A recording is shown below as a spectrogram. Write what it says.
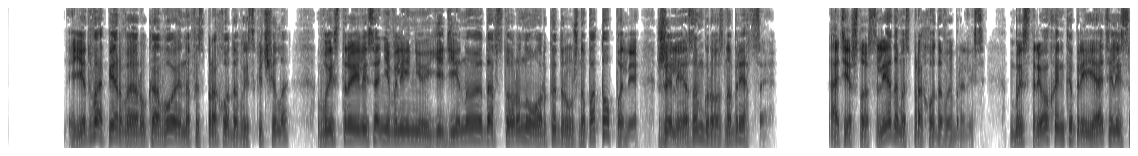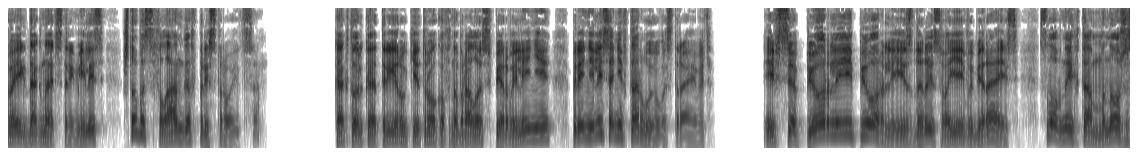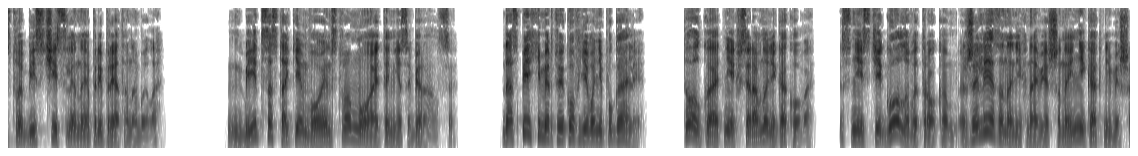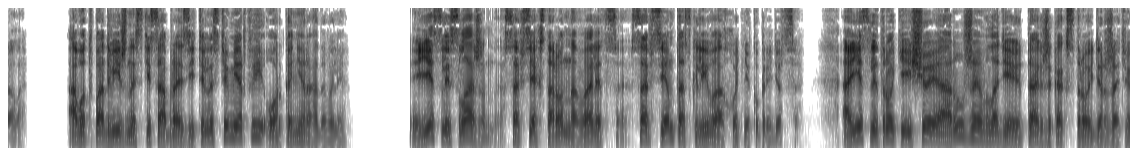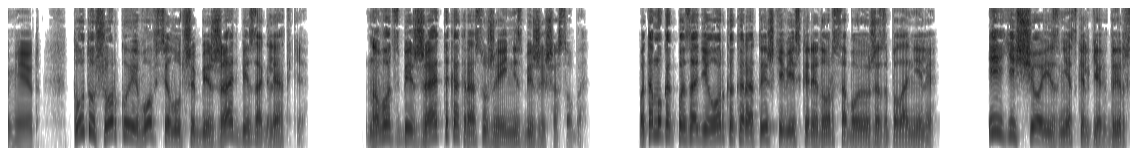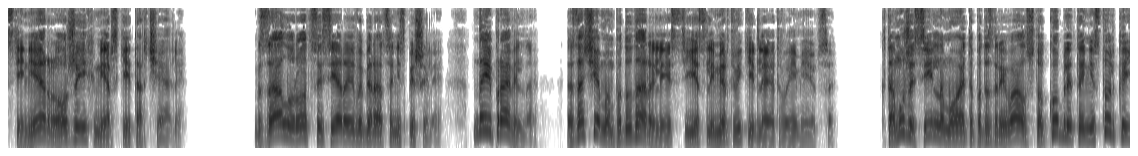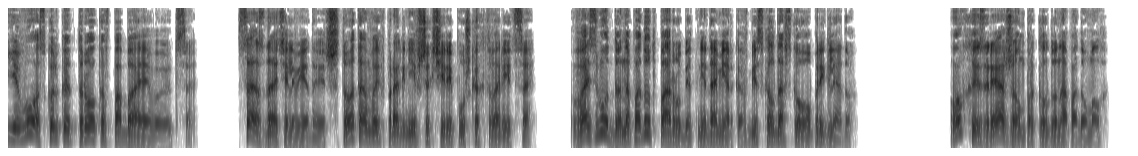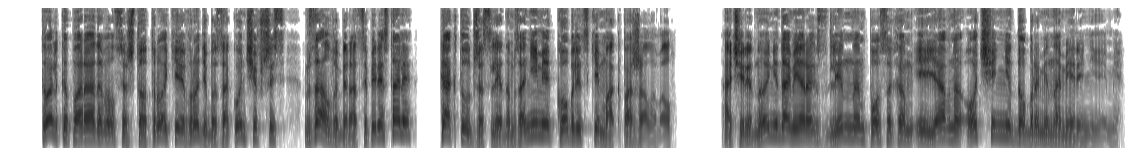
Едва первая рука воинов из прохода выскочила, выстроились они в линию единую, да в сторону орка дружно потопали, железом грозно бряцая. А те, что следом из прохода выбрались, быстрехонько приятелей своих догнать стремились, чтобы с флангов пристроиться. Как только три руки троков набралось в первой линии, принялись они вторую выстраивать. И все перли и перли, из дыры своей выбираясь, словно их там множество бесчисленное припрятано было. Биться с таким воинством Муайта не собирался. Доспехи мертвяков его не пугали. Толку от них все равно никакого. Снести головы троком, железо на них навешанное никак не мешало. А вот подвижность и сообразительностью мертвые орка не радовали. Если слаженно, со всех сторон навалится, совсем тоскливо охотнику придется. А если троки еще и оружием владеют так же, как строй держать умеют, тут у шорку и вовсе лучше бежать без оглядки. Но вот сбежать-то как раз уже и не сбежишь особо. Потому как позади орка коротышки весь коридор с собой уже заполонили. И еще из нескольких дыр в стене рожи их мерзкие торчали. В зал уродцы серые выбираться не спешили. Да и правильно. Зачем им под удары лезть, если мертвяки для этого имеются? К тому же сильному это подозревал, что коблеты не столько его, сколько троков побаиваются. Создатель ведает, что там в их прогнивших черепушках творится. Возьмут да нападут, порубят недомерков без колдовского пригляду. Ох, и зря же он про колдуна подумал. Только порадовался, что троки, вроде бы закончившись, в зал выбираться перестали, как тут же следом за ними коблицкий маг пожаловал. Очередной недомерок с длинным посохом и явно очень недобрыми намерениями.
